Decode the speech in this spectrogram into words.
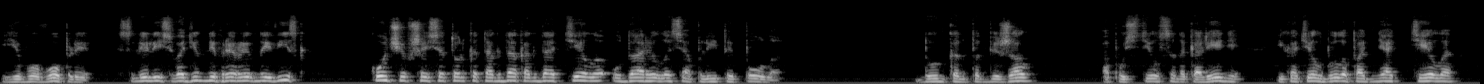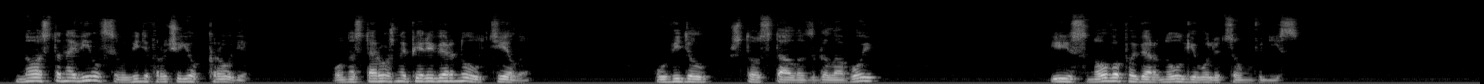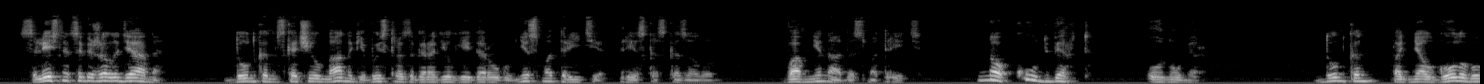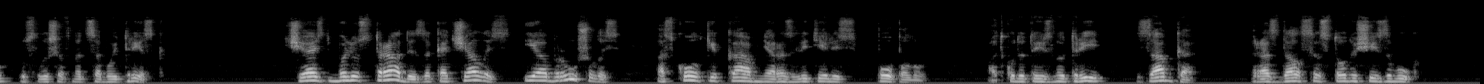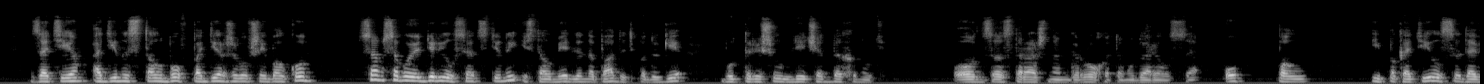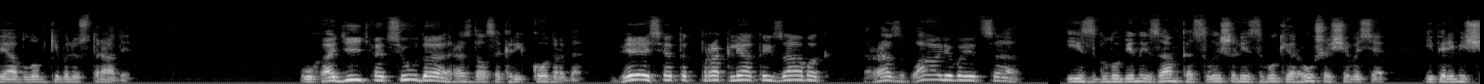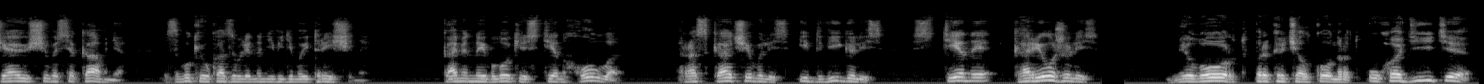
Его вопли слились в один непрерывный визг, кончившийся только тогда, когда тело ударилось о плиты пола. Дункан подбежал, опустился на колени и хотел было поднять тело, но остановился, увидев ручеек крови. Он осторожно перевернул тело, увидел, что стало с головой, и снова повернул его лицом вниз. С лестницы бежала Диана. Дункан вскочил на ноги, быстро загородил ей дорогу. «Не смотрите», — резко сказал он. «Вам не надо смотреть». «Но Кудберт...» Он умер. Дункан поднял голову, услышав над собой треск. Часть балюстрады закачалась и обрушилась, осколки камня разлетелись по полу. Откуда-то изнутри замка раздался стонущий звук. Затем один из столбов, поддерживавший балкон, сам собой отделился от стены и стал медленно падать по дуге, будто решил лечь отдохнуть. Он со страшным грохотом ударился об пол и покатился, давя обломки балюстрады. «Уходите отсюда!» — раздался крик Конрада. «Весь этот проклятый замок разваливается!» Из глубины замка слышались звуки рушащегося и перемещающегося камня. Звуки указывали на невидимые трещины. Каменные блоки стен холла раскачивались и двигались, стены корежились. «Милорд!» — прокричал Конрад. «Уходите!»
